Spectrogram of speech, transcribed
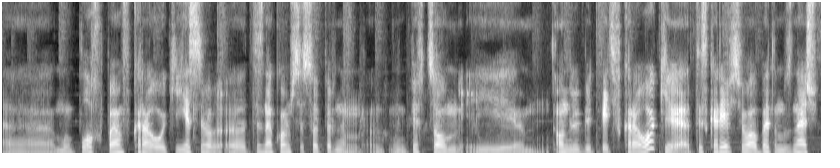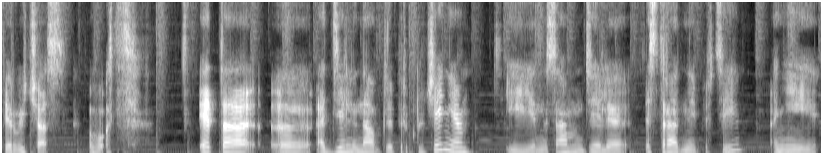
э, мы плохо поем в караоке. Если э, ты знакомишься с оперным певцом, и он любит петь в караоке, ты, скорее всего, об этом узнаешь в первый час. Вот. Это отдельный навык для переключения. И на самом деле эстрадные певцы, они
